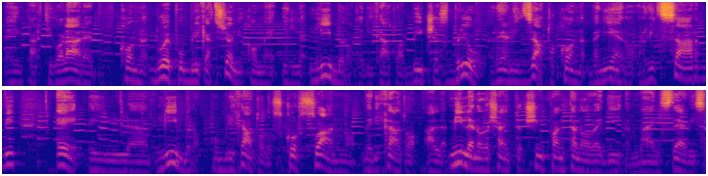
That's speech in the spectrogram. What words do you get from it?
e in particolare con due pubblicazioni come il libro dedicato a Beaches Brew realizzato con Beniero Rizzardi e il libro pubblicato lo scorso anno dedicato al 1959 di Miles Davis,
